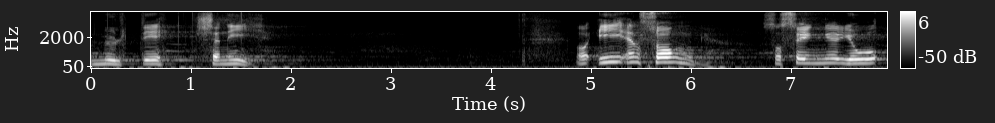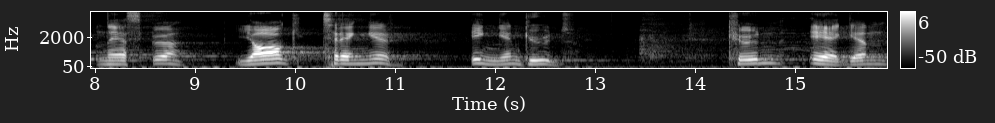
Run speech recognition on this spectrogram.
multigeni. Og i en sang så synger Jo Nesbø 'Jag trenger' ingen Gud, kun egen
